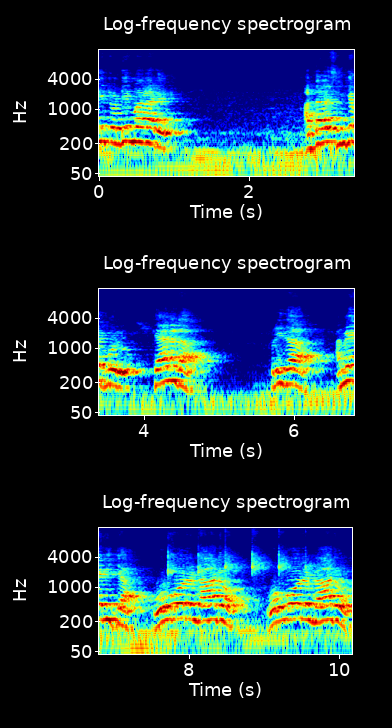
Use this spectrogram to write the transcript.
ஜி டுவெண்டி மாநாடு. அதனால சிங்கப்பூர் கேனடா புரியுதா? அமெரிக்கா ஒவ்வொரு நாடும் ஒவ்வொரு நாடும்.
